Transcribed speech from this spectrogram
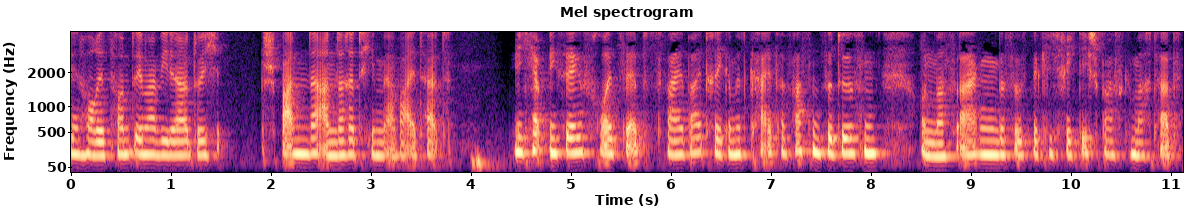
den Horizont immer wieder durch spannende andere Themen erweitert. Ich habe mich sehr gefreut, selbst zwei Beiträge mit Kai verfassen zu dürfen und muss sagen, dass es wirklich richtig Spaß gemacht hat.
